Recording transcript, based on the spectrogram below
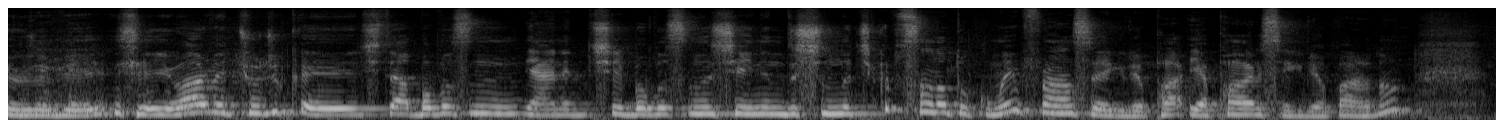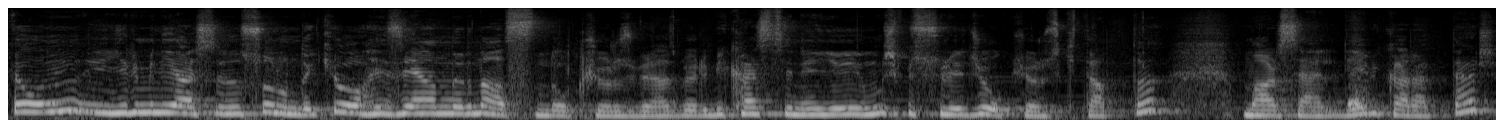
Öyle bir şey var ve çocuk e, işte babasının yani şey babasının şeyinin dışında çıkıp sanat okumaya Fransa'ya gidiyor. Pa- ya Paris'e gidiyor pardon. Ve onun 20'li yaşlarının sonundaki o hezeyanlarını aslında okuyoruz biraz. Böyle birkaç seneye yayılmış bir süreci okuyoruz kitapta. Marcel diye bir karakter.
